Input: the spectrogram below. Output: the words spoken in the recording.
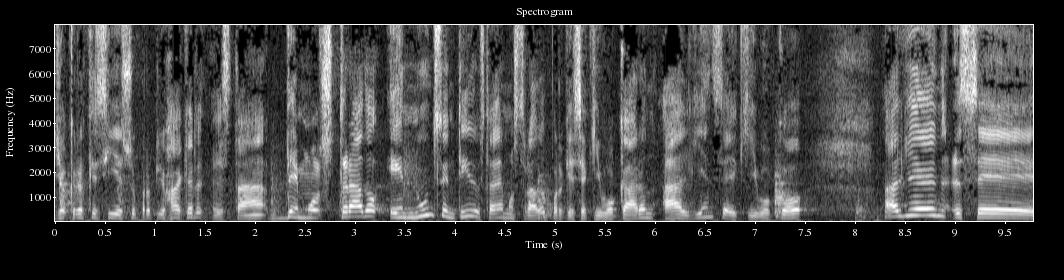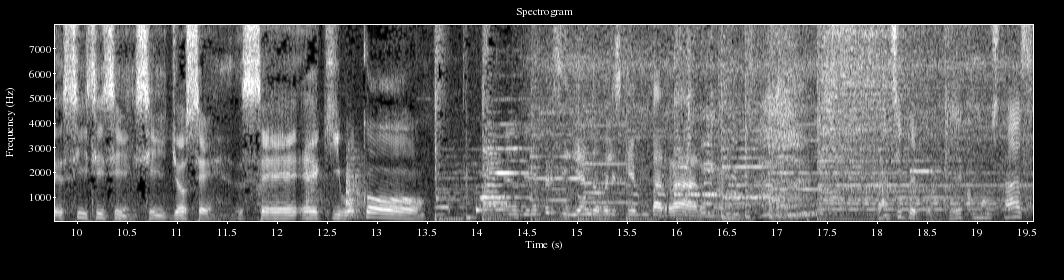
yo creo que sí es su propio hacker, está demostrado, en un sentido está demostrado, porque se equivocaron, alguien se equivocó, alguien se... Sí, sí, sí, sí, yo sé, se equivocó. Persiguiendo. Franci, pero ¿por qué? ¿Cómo estás?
